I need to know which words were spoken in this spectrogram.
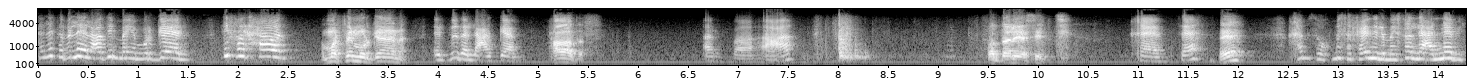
ثلاثة بالله العظيم ما هي مرجان. دي فرحان. أمال فين مرجانة؟ البيضة اللي على الجنب. حاضر. أربعة. اتفضلي يا ستي. خمسة. إيه؟ خمسة وخمسة في عيني لما يصلي على النبي.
